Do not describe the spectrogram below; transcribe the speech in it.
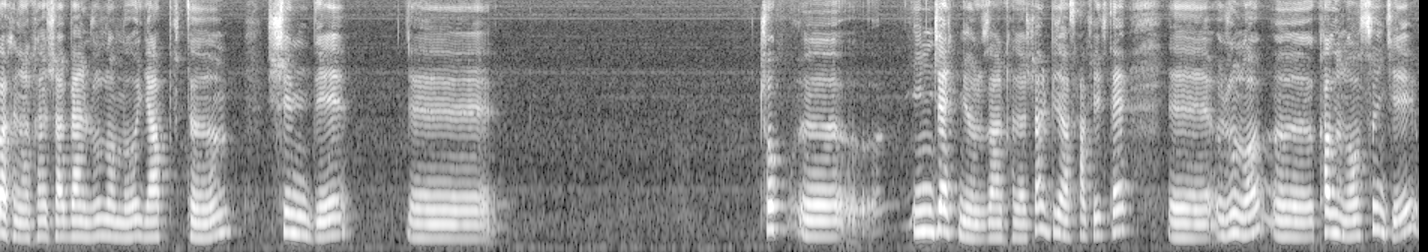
bakın arkadaşlar ben rulomu yaptım. Şimdi e, çok e, inceltmiyoruz arkadaşlar. Biraz hafif de e, rulo e, kalın olsun ki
